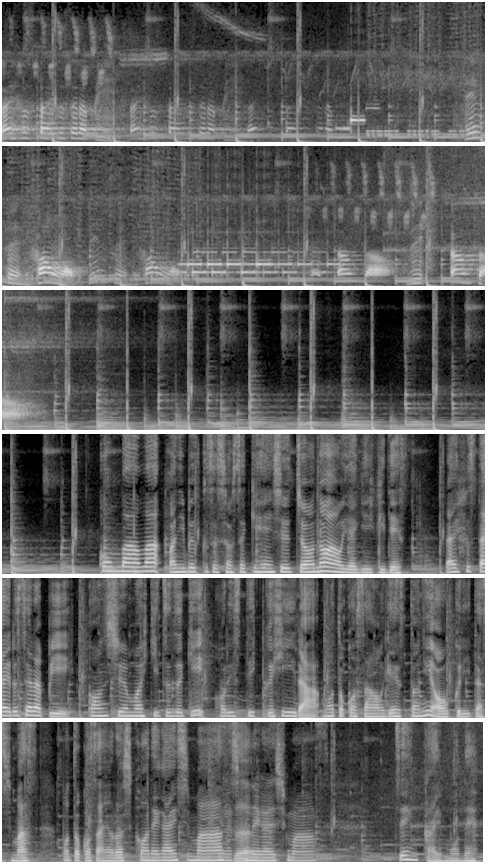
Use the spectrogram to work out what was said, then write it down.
ライフスタイルセラピー。ライフスタイルセラピー。人生にファンを。人生にファンを。アンサー。ジアンサー。こんばんはワニブックス書籍編集長の青柳ゆきですライフスタイルセラピー今週も引き続きホリスティックヒーラーもとこさんをゲストにお送りいたしますもとこさんよろしくお願いしますよろしくお願いします前回もね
